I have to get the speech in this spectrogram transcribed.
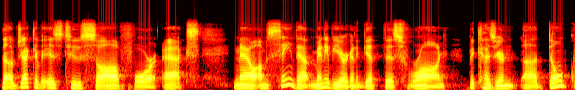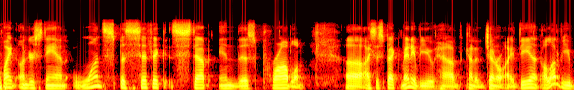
The objective is to solve for x. Now, I'm saying that many of you are going to get this wrong because you uh, don't quite understand one specific step in this problem. Uh, I suspect many of you have kind of the general idea. A lot of you,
